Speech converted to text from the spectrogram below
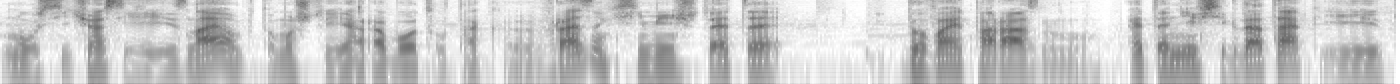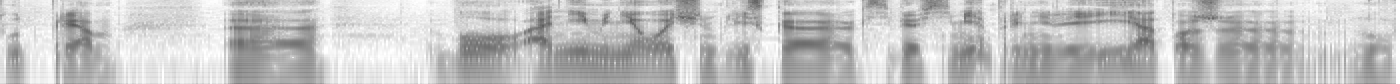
ну, сейчас и знаю, потому что я работал так в разных семьях, что это бывает по-разному. Это не всегда так, и тут прям... Э, бо они меня очень близко к себе в семье приняли, и я тоже, ну,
